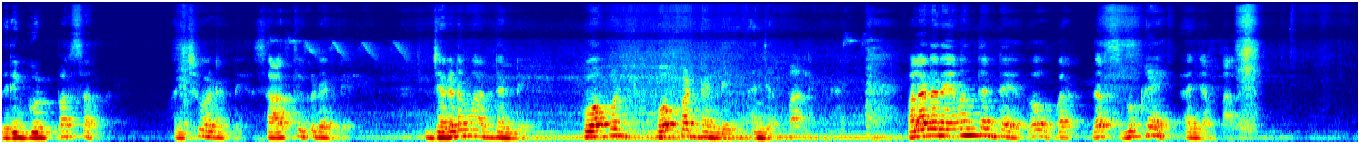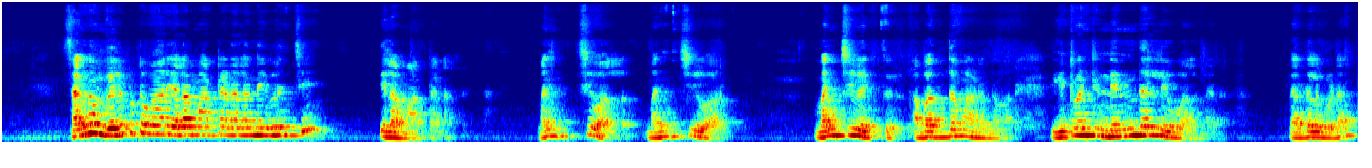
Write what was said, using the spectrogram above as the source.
వెరీ గుడ్ పర్సన్. మంచివాడండి. సాత్వికుడండి. జగడమాడండి కోప కోపడ్డండి అని చెప్పాలి. ఫలానా రేవంత్ అంటే ఓ దట్స్ గుడ్ గై అని చెప్పాలి. సంఘం వెలుపుట వారు ఎలా మాట్లాడాలని గురించి? ఇలా మాట్లాడాలి. మంచి వాళ్ళు మంచివారు మంచి వ్యక్తులు అబద్ధం ఆడినవారు. ఎటువంటి నిందలు లేవు వాళ్ళ మీద. పెద్దలు కూడా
